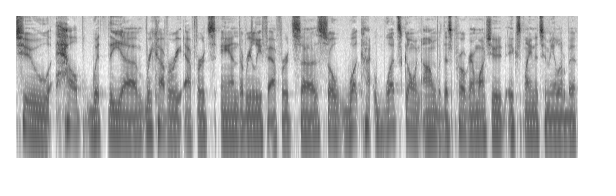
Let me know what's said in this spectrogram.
to help with the uh, recovery efforts and the relief efforts. Uh, so what ki- what's going on with this program? Why don't you explain it to me a little bit?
